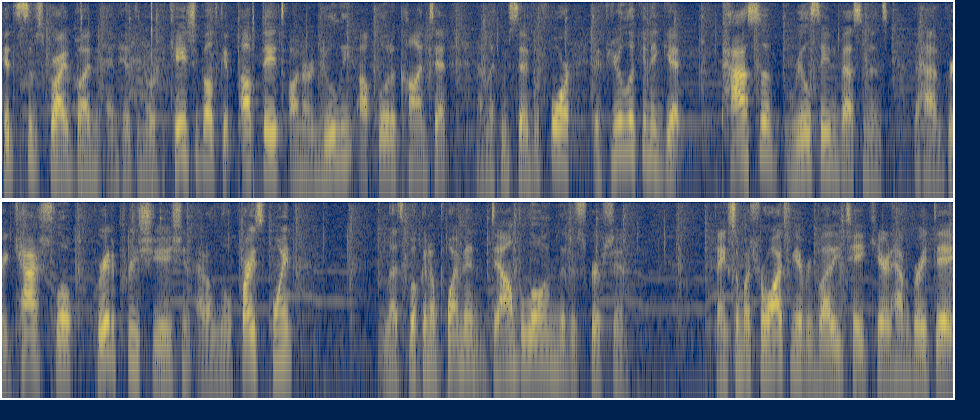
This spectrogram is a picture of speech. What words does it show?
hit the subscribe button, and hit the notification bell to get updates on our newly uploaded content. And like we've said before, if you're looking to get passive real estate investments that have great cash flow, great appreciation at a low price point, let's book an appointment down below in the description. Thanks so much for watching, everybody. Take care and have a great day.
